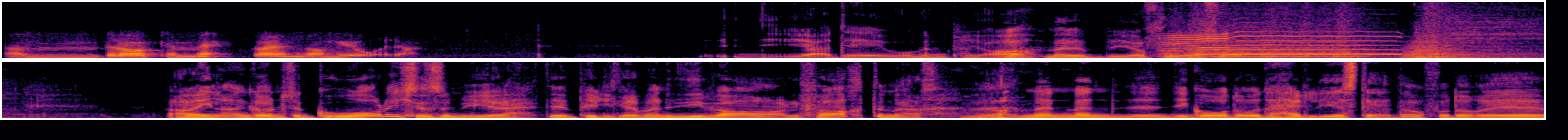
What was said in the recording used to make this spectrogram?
De drar til Mekka en gang i året. Ja, det er jo en Ja, vi gjør for sånn. Av en eller annen grunn så går det ikke så mye, det er pilegrimene. De valfarter mer. Men, men de går da til hellige steder, for det er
